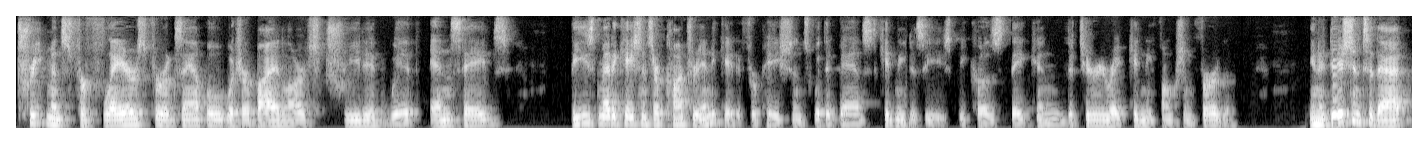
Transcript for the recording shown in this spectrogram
treatments for flares, for example, which are by and large treated with NSAIDs, these medications are contraindicated for patients with advanced kidney disease because they can deteriorate kidney function further. In addition to that,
